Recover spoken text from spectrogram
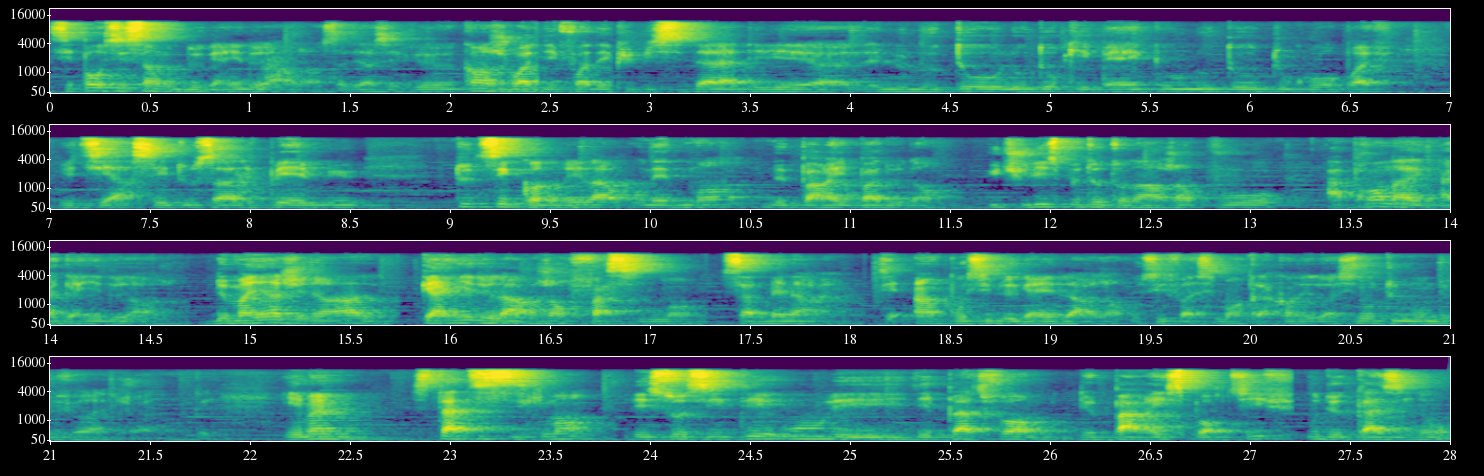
c'est pas aussi simple de gagner de l'argent. C'est-à-dire, c'est que quand je vois des fois des publicités à la télé, euh, le loto, loto Québec ou loto tout court, bref, le TRC, tout ça, le PMU, toutes ces conneries-là, honnêtement, ne pareil pas dedans. Utilise plutôt ton argent pour apprendre à, gagner de l'argent. De manière générale, gagner de l'argent facilement, ça ne mène à rien. C'est impossible de gagner de l'argent aussi facilement qu'à claquant des doigts, sinon tout le monde le ferait. Et même statistiquement, les sociétés ou les, plateformes de paris sportifs ou de casinos,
